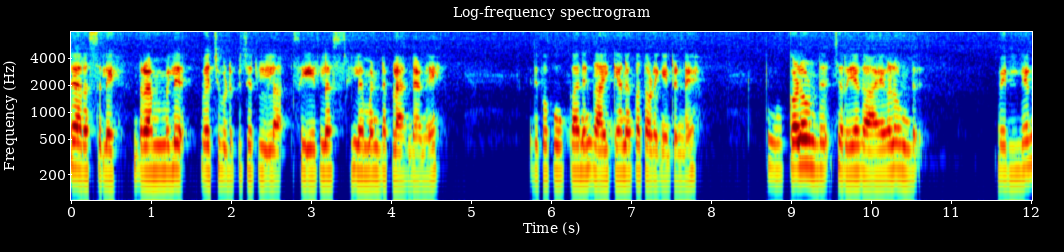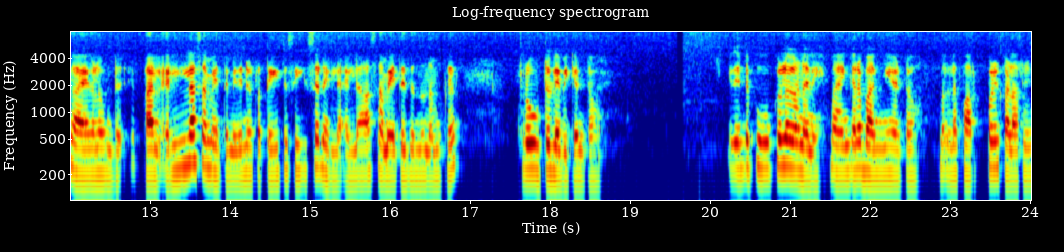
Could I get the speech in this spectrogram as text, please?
ടെറസിലെ ഡ്രമ്മിൽ വെച്ച് പിടിപ്പിച്ചിട്ടുള്ള സീഡ്ലെസ് ലെമണിന്റെ പ്ലാന്റ് ആണേ ഇതിപ്പോൾ പൂക്കാനും കായ്ക്കാനൊക്കെ തുടങ്ങിയിട്ടുണ്ടേ. പൂക്കളുണ്ട് ചെറിയ കായകളുണ്ട് വലിയ കായകളുണ്ട്. പല എല്ലാ സമയത്തും ഇതിന് പ്രത്യേകിച്ച് സീസൺ ഇല്ല. എല്ലാ സമയത്തും ഇതിന്ന് നമുക്ക് ഫ്രൂട്ട് ലഭിക്കും കേട്ടോ ഇതിന്റെ പൂക്കൾ കാണാനേ ഭയങ്കര ഭംഗിയാട്ടോ. നല്ല പർപ്പിൾ കളറിൽ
